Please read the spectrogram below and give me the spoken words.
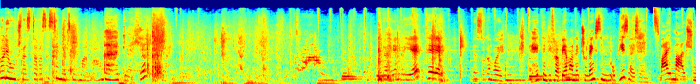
Entschuldigung, Schwester, was ist denn jetzt mit meinem Arm? Äh, gleich, ja? Einmal, hätte denn die Frau Beermann nicht schon längst im OP sein sollen? Zweimal schon.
